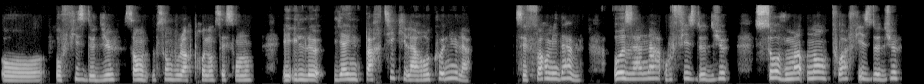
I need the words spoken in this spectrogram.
au, fils de Dieu sans, vouloir prononcer son nom. Et il, y a une partie qu'il a reconnue là. C'est formidable. Hosanna au Fils de Dieu. Sauve maintenant, toi, Fils de Dieu.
